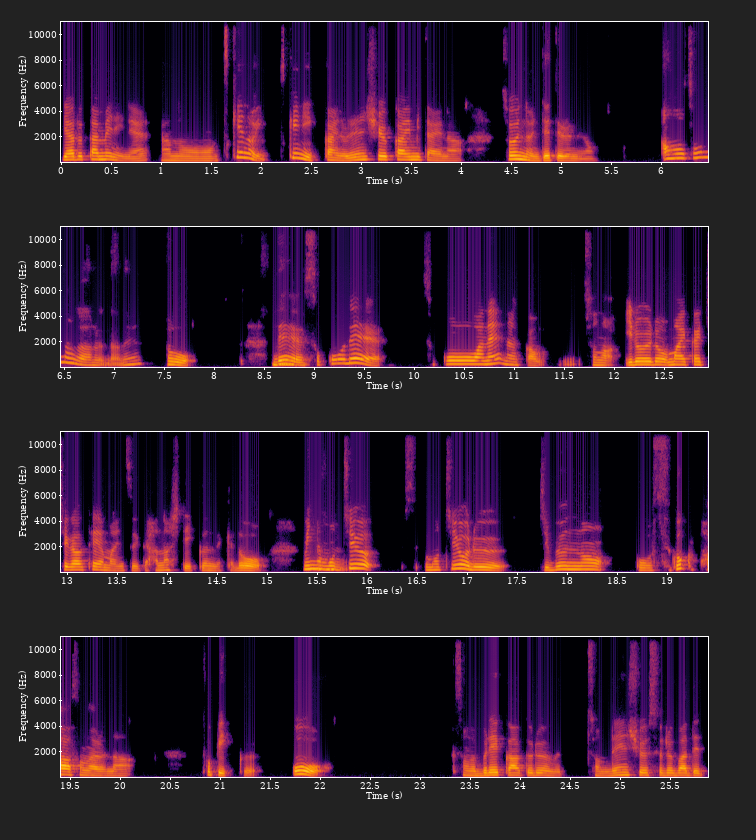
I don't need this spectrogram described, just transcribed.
やるためにね、あの、月の、月に1回の練習会みたいな、そういうのに出てるのよ。ああ、そんなのがあるんだね。そう。で、うんそこで、そこはね、なんか、その、いろいろ毎回違うテーマについて話していくんだけど、みんな持ちよ、持ち寄る自分のこう、すごくパーソナルなトピックを、そのブレイクアウトルーム、その練習する場で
